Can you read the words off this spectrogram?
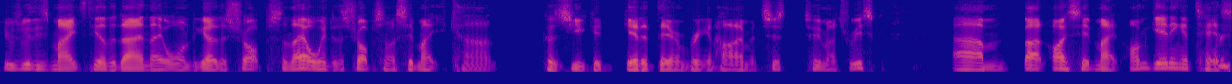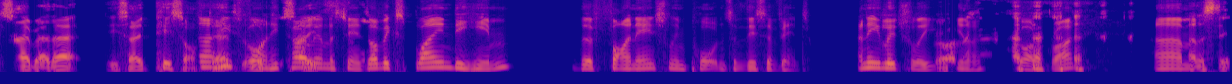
he was with his mates the other day, and they all wanted to go to the shops, and they all went to the shops, and I said, mate, you can't because you could get it there and bring it home. It's just too much risk. Um, but I said, mate, I'm getting a test. What do you say about that? Do you say piss off, No, Dad? he's fine. He totally understands. I've explained to him the financial importance of this event, and he literally, Right. you know, got it right. Um, Understand?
